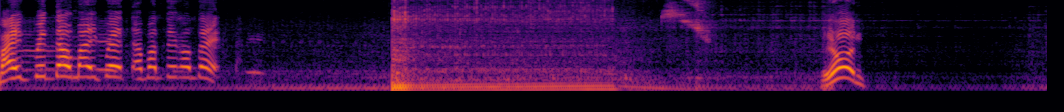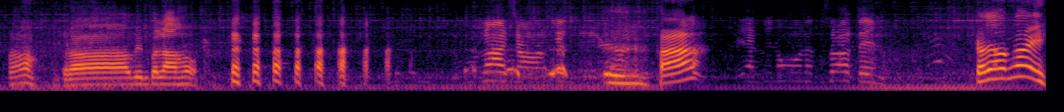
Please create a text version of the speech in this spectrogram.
Maigpit daw, maigpit. Abante konti. Yun. Ah, grabe balaho. Wala sa atin. ha? Yan tinungunan sa atin. Kaya nga eh.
